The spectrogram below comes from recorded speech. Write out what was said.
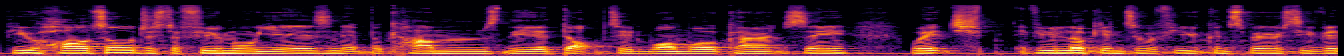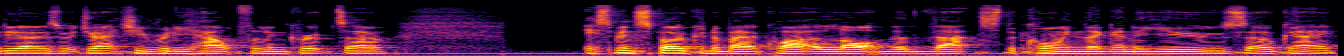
If you hodl just a few more years and it becomes the adopted one world currency, which, if you look into a few conspiracy videos, which are actually really helpful in crypto, it's been spoken about quite a lot that that's the coin they're going to use, okay?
